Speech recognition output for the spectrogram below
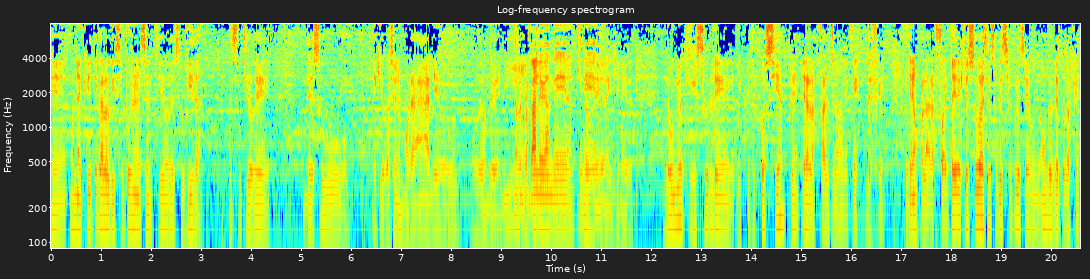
eh, una crítica a los discípulos en el sentido de su vida, en el sentido de, de sus equivocaciones morales o, o de dónde venían, De recordarle de dónde eran, de quién dónde eran. eran, quién eran. Lo único que Jesús le, les criticó siempre era la falta No, de fe. de fe. Y tenemos palabras fuertes ahí de Jesús hacia sus discípulos, decía, hombres de poca fe.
